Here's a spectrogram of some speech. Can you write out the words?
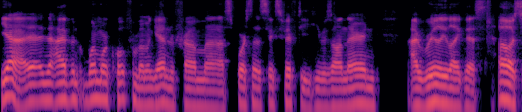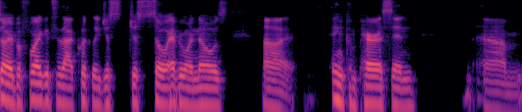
yeah, and I have one more quote from him again from uh, Sportsnet 650. He was on there, and I really like this. Oh, sorry. Before I get to that, quickly, just just so everyone knows, uh, in comparison, um,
